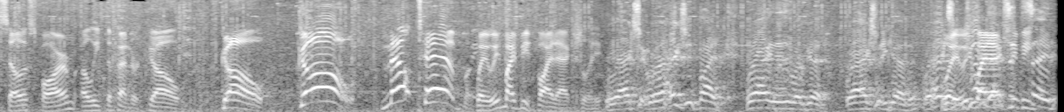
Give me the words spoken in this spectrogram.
Sell this farm. Elite defender. Go. Go. Go! Melt him! Wait, we might be fine, actually. We're actually, we're actually fine. We're actually, we're good. We're actually good. We're actually we good. might That's actually be-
